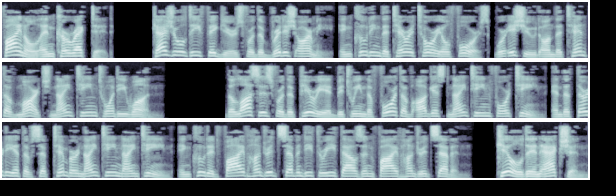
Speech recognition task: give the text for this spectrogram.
final and corrected Casualty figures for the British Army, including the Territorial Force, were issued on 10 March 1921. The losses for the period between 4 August 1914, and 30 September 1919, included 573,507 killed in action,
